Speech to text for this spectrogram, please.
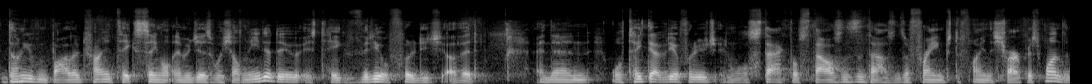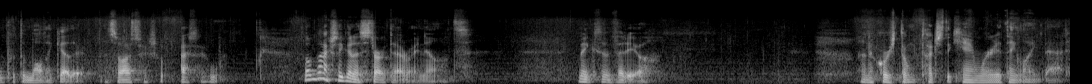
don't even bother trying to take single images. What you'll need to do is take video footage of it and then we'll take that video footage and we'll stack those thousands and thousands of frames to find the sharpest ones and put them all together. So, actually, actually, so I'm actually going to start that right now. Let's make some video. And of course, don't touch the camera or anything like that.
